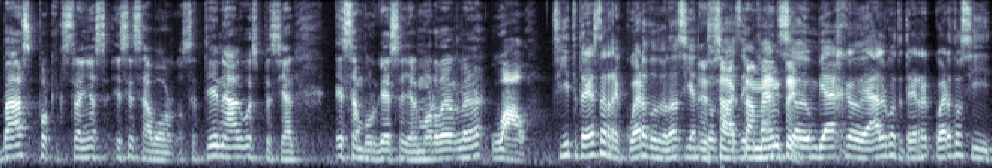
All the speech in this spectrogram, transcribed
vas porque extrañas ese sabor. O sea, tiene algo especial esa hamburguesa y al morderla, wow. Sí, te trae hasta recuerdos, ¿verdad? Siento, o sea, desde Exactamente. infancia, de un viaje o de algo, te trae recuerdos y,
